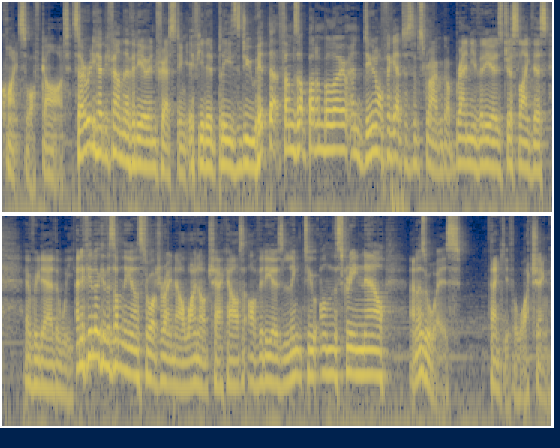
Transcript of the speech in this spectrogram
quite so off guard. So I really hope you found that video interesting. If you did, please do hit that thumbs up button below and do not forget to subscribe. We've got brand new videos just like this every day of the week. And if you're looking for something else to watch right now, why not check out our videos linked to on the screen now? And as always, thank you for watching.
